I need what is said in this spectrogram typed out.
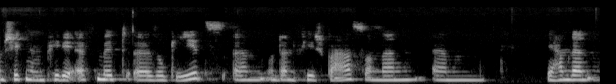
und schicken ein PDF mit, äh, so geht's ähm, und dann viel Spaß, sondern ähm, wir haben dann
